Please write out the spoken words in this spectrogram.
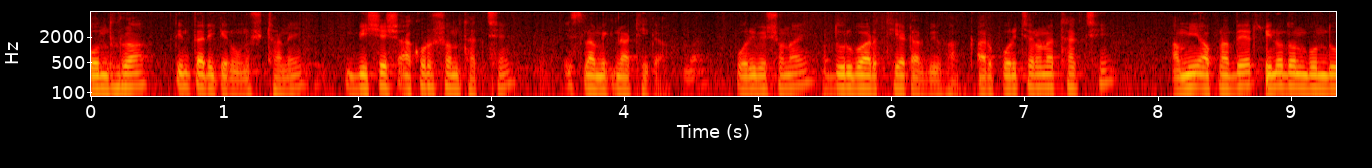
বন্ধুরা তিন তারিখের অনুষ্ঠানে বিশেষ আকর্ষণ থাকছে ইসলামিক নাটিকা পরিবেশনায় দুর্বার থিয়েটার বিভাগ। আর পরিচালনায় থাকছে আমি আপনাদের বিনোদন বন্ধু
